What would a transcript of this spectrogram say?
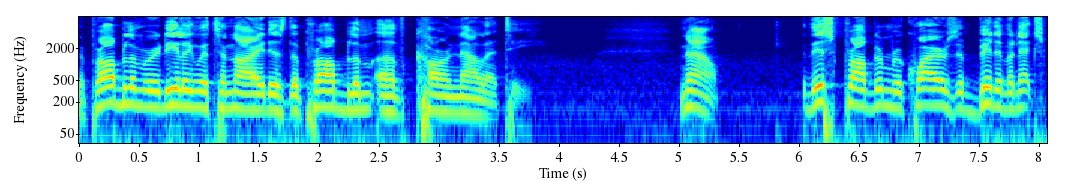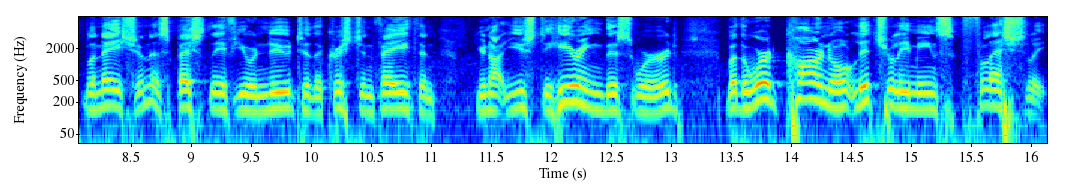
The problem we're dealing with tonight is the problem of carnality. Now, this problem requires a bit of an explanation, especially if you are new to the Christian faith and you're not used to hearing this word. But the word carnal literally means fleshly.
